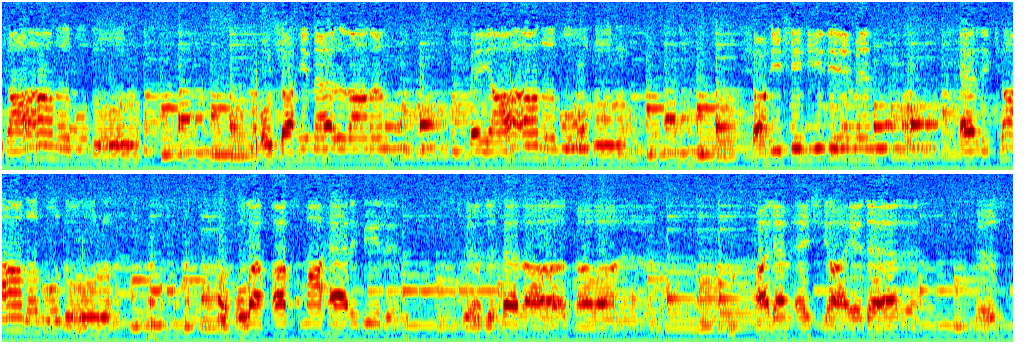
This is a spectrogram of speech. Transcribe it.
erkanı budur. O Şahi Merdan'ın beyanı budur. Şahi şehidimin erkanı budur. Kulak asma her bir sözü ferhat hava Alem eşya eder söz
